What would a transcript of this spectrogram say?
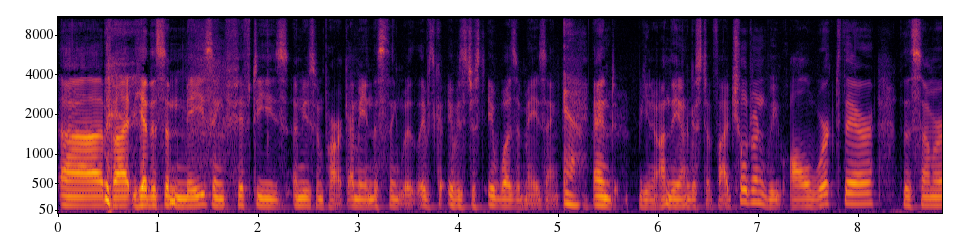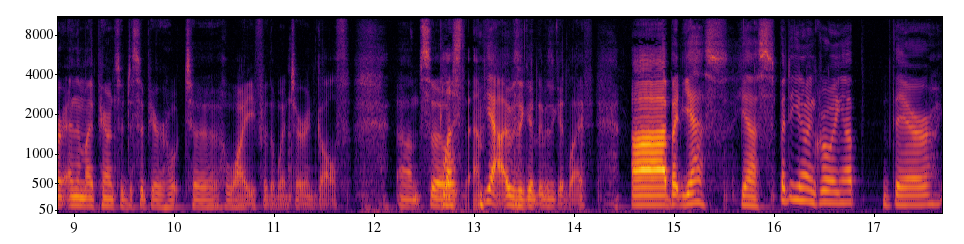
uh, but he had this amazing '50s amusement park. I mean, this thing was it was, it was just it was amazing. Yeah. And you know, I'm the youngest of five children. We all worked there for the summer, and then my parents would disappear ho- to Hawaii for the winter and golf. Um, so Bless them. Yeah, it was a good it was a good life. Uh, but yes, yes, but you know, and growing up there.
